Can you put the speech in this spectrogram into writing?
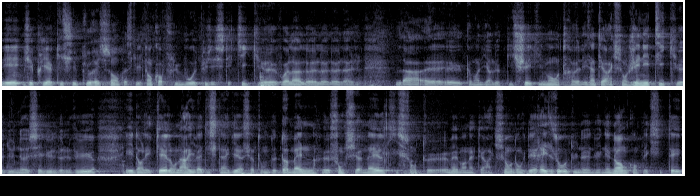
Et j'ai pris un cliché plus récent parce qu'il est encore plus beau et plus esthétique. Euh, voilà le, euh, comment dire, le cliché qui montre les interactions génétiques d'une cellule de levure et dans lesquelles on arrive à distinguer un certain nombre de domaines fonctionnels qui sont eux-mêmes en interaction, donc des réseaux d'une énorme complexité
